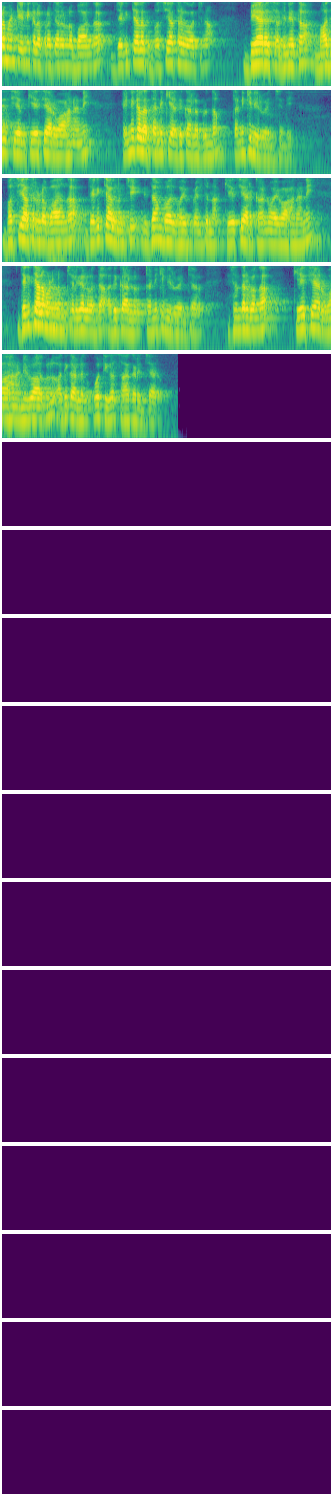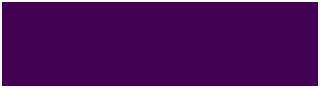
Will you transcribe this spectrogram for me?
Parliament ఎన్నికల ప్రచారంలో భాగంగా జగిత్యాలకు బస్ యాత్రగా వచ్చిన బీఆర్ఎస్ అధినేత మాజీ సీఎం కేసీఆర్ వాహనాన్ని ఎన్నికల తనిఖీ అధికారుల బృందం తనిఖీ నిర్వహించింది. బస్ యాత్రలో భాగంగా జగిత్యాల నుంచి నిజామాబాద్ వైపు వెళ్తున్న కేసీఆర్ కాన్వాయ్ వాహనాన్ని జగిత్యాల మండలం చెలగల వద్ద అధికారులు తనిఖీ నిర్వహించారు. ఈ సందర్భంగా కేసీఆర్ వాహన నిర్వాహకులు అధికారులకు పూర్తిగా సహకరించారు.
